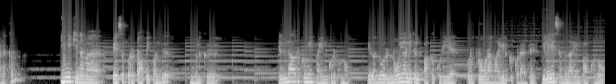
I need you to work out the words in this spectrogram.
வணக்கம். இன்னைக்கு நம்ம பேச போகிற டாபிக் வந்து உங்களுக்கு எல்லாருக்குமே பயன் கொடுக்கணும். இது வந்து ஒரு நோயாளிகள் பார்க்கக்கூடிய ஒரு ப்ரோக்ராமாக இருக்கக்கூடாது. இளைய சமுதாயம் பார்க்கணும்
